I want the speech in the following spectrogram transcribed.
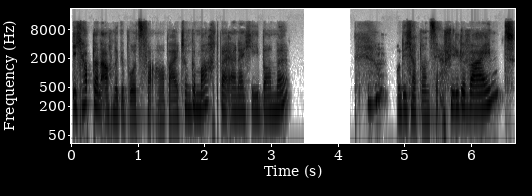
ich habe dann auch eine Geburtsverarbeitung gemacht bei einer Hebamme. Mhm. Und ich habe dann sehr viel geweint.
